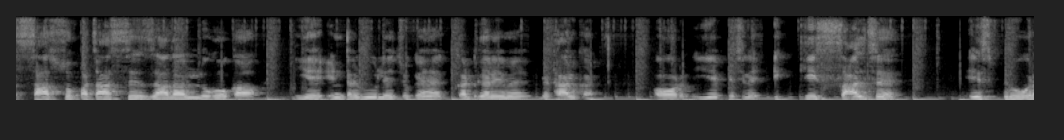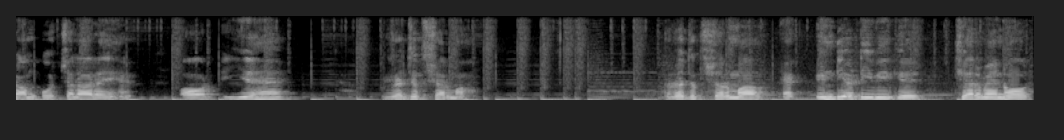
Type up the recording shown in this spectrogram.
750 से ज़्यादा लोगों का ये इंटरव्यू ले चुके हैं कटघरे में बिठाल कर और ये पिछले 21 साल से इस प्रोग्राम को चला रहे हैं। और ये हैं रजत शर्मा। रजत शर्मा इंडिया टीवी के चेयरमैन और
